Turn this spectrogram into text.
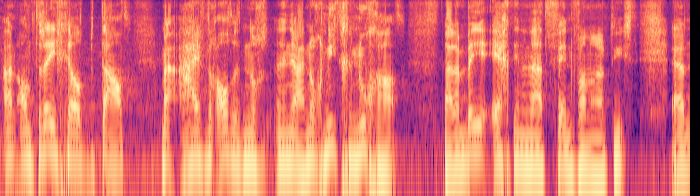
aan entreegeld betaald. Maar hij heeft nog altijd nog, eh, ja, nog niet genoeg gehad. Nou, dan ben je echt inderdaad fan van een artiest. Ehm,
